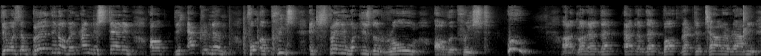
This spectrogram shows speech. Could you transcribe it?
there was a burden of an understanding of the acronym for a priest, explaining what is the role of a priest. Woo! I got out of that, out of that box, wrapped a towel around me,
